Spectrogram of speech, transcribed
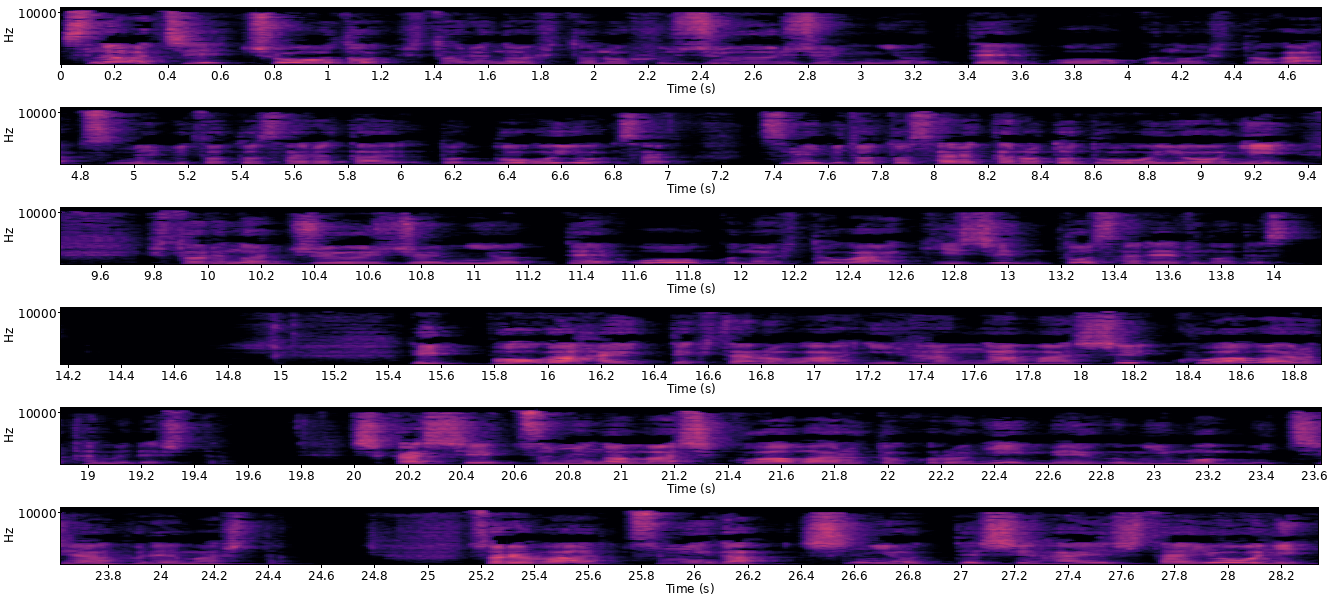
すなわち、ちょうど一人の人の不従順によって多くの人が罪人とされたと同様、罪人とされたのと同様に、一人の従順によって多くの人が義人とされるのです。立法が入ってきたのは違反が増し加わるためでした。しかし、罪の増し加わるところに恵みも満ち溢れました。それは罪が死によって支配したように、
